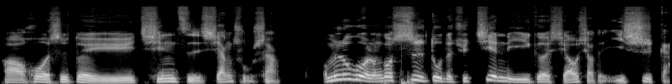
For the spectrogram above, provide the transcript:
啊，或是对于亲子相处上，我们如果能够适度的去建立一个小小的仪式感，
